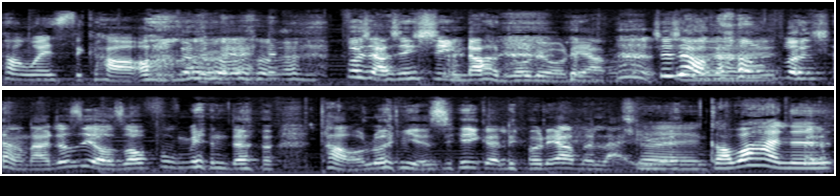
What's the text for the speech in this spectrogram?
换位思考，对，不小心吸引到很多流量，就像我。刚刚分享的，就是有时候负面的讨论也是一个流量的来源，对，搞不好还能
